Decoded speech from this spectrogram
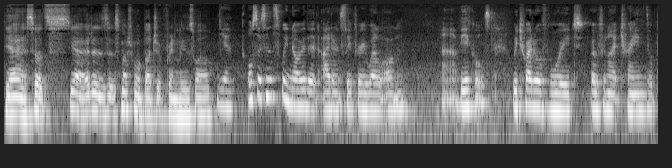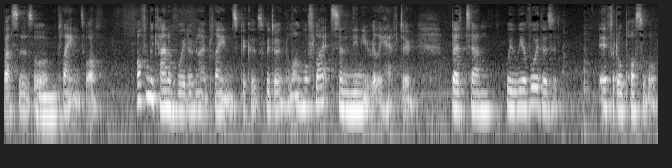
Yeah, so it's yeah, it is. It's much more budget friendly as well. Yeah. Also, since we know that I don't sleep very well on uh, vehicles, we try to avoid overnight trains or buses or Mm. planes. Well, often we can't avoid overnight planes because we're doing the long haul flights, and then you really have to. But um, we, we avoid those if at all possible.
